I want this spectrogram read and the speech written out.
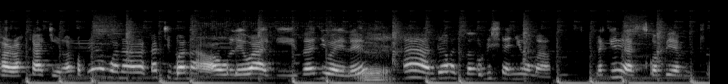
harakati. Unakwambia bwana harakati bwana aolewagi najua ile yeah. ah, ndoa zinarudisha nyuma. Lakini asikwambie mtu.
